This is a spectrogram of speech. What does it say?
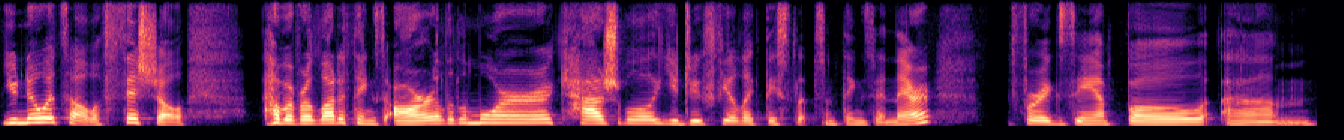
you know it's all official However, a lot of things are a little more casual. You do feel like they slip some things in there. For example, um,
